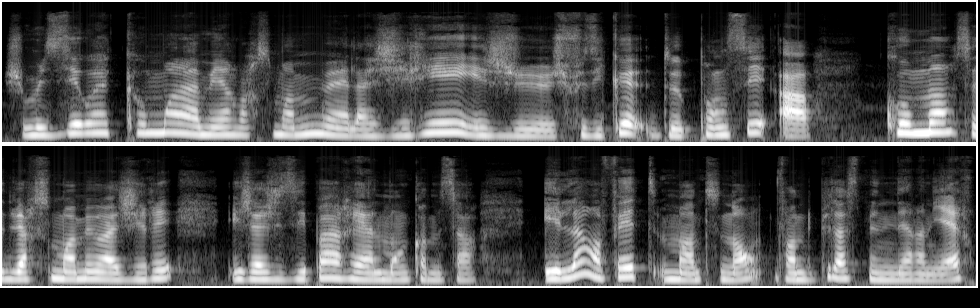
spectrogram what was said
je me disais, ouais, comment la meilleure version de moi-même, elle a géré. Et je, je faisais que de penser à comment cette version de moi-même a géré. Et j'agissais pas réellement comme ça. Et là, en fait, maintenant, enfin, depuis la semaine dernière,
